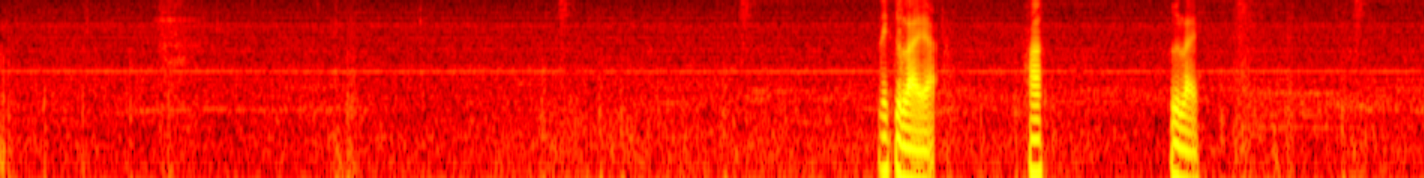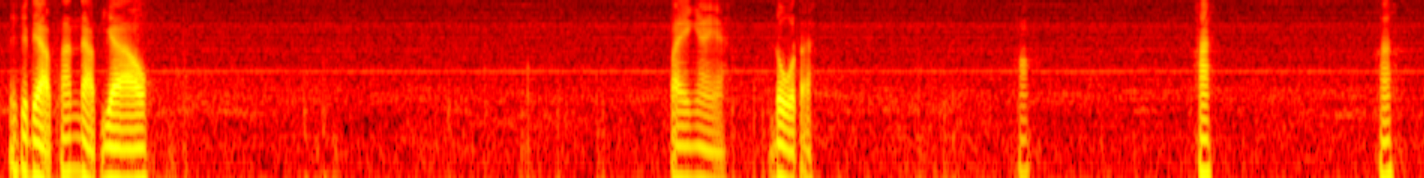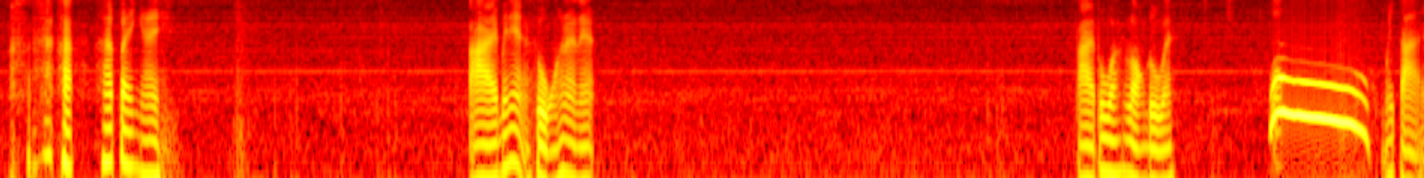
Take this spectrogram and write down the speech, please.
นี่คืออะไรอะ่ะฮะ คืออะไร นี่คือดาบสั้นดาบยาว ไปไงอะโดดอะฮะ ฮะ ฮะ ฮะไปไง ตายไหมเนี่ย สูงขนาดเนี้ย ตายปะวะ ลองดูไหมวู้ไม่ตาย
